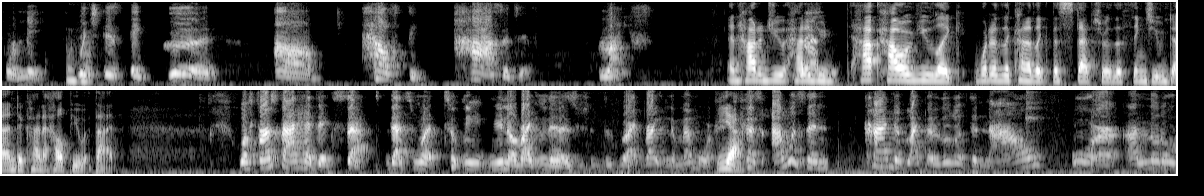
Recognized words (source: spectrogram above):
for me, mm-hmm. which is a good um, healthy, positive life. And how did you how did you how how have you like what are the kind of like the steps or the things you've done to kind of help you with that? Well, first I had to accept. That's what took me, you know, writing the right writing the memoir. Yeah. Because I was in kind of like a little denial or a little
